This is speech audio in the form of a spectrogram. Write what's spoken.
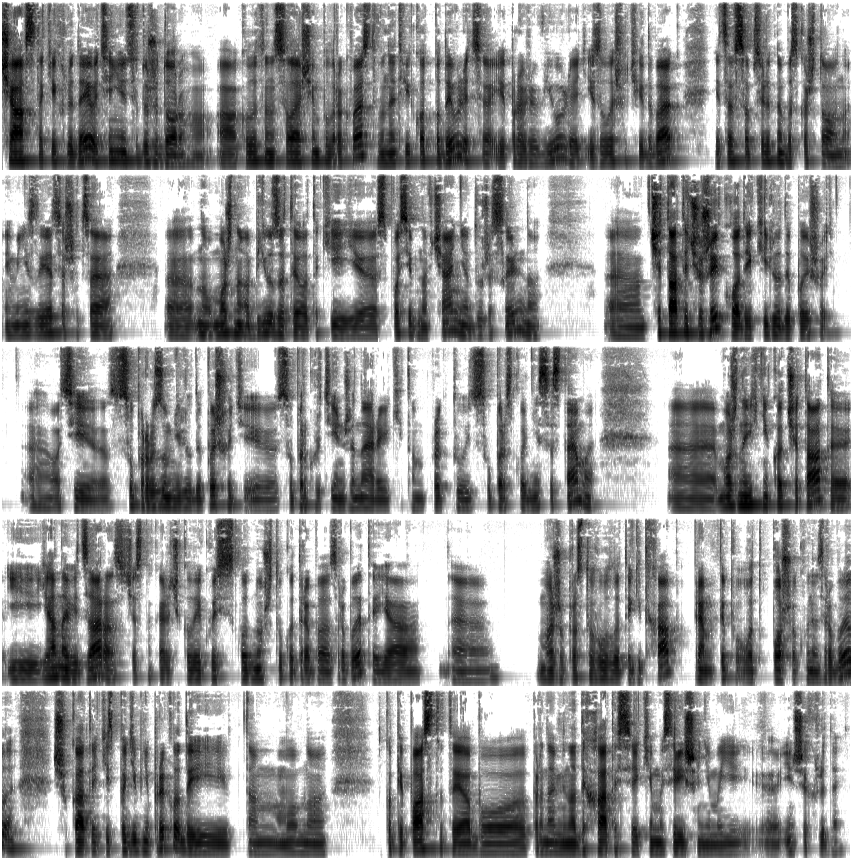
час таких людей оцінюється дуже дорого. А коли ти насилаєш request, вони твій код подивляться і прорев'юлять, і залишать фідбек, і це все абсолютно безкоштовно. І мені здається, що це е, ну, можна аб'юзати отакий е, спосіб навчання дуже сильно, е, читати чужий код, який люди пишуть. Оці суперрозумні люди пишуть, і суперкруті інженери, які там проектують суперскладні системи. Е, можна їхній код читати, і я навіть зараз, чесно кажучи, коли якусь складну штуку треба зробити, я е, можу просто гуглити GitHub, прям типу, от пошук вони зробили, шукати якісь подібні приклади і там, мовно, копіпастити або принаймні надихатися якимись рішеннями е, інших людей.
